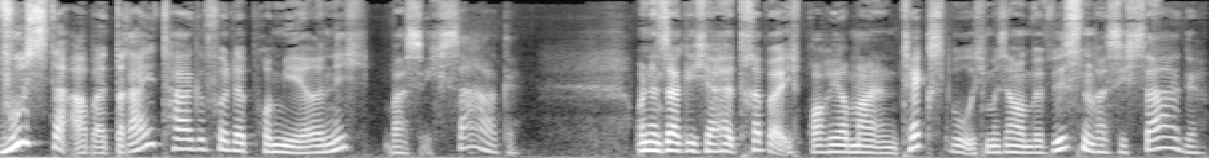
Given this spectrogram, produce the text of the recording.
Wusste aber drei Tage vor der Premiere nicht, was ich sage. Und dann sage ich, ja, Herr Trepper, ich brauche ja mal ein Textbuch, ich muss ja mal wissen, was ich sage.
